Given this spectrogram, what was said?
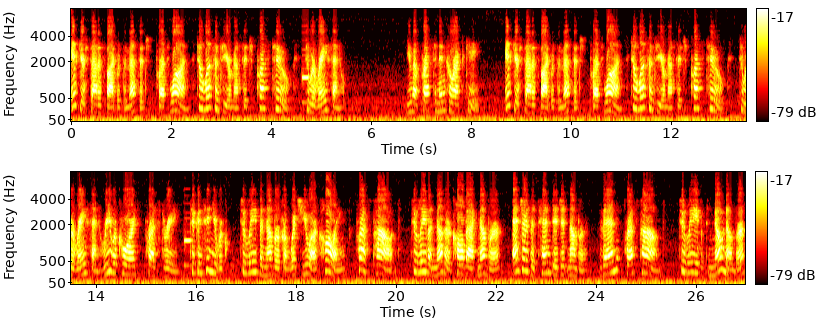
If you're satisfied with the message, press 1. To listen to your message, press 2. To erase and you have pressed an incorrect key. If you're satisfied with the message, press 1. To listen to your message, press 2. To erase and re-record, press 3. To continue rec- to leave the number from which you are calling, press pound. To leave another callback number, enter the 10-digit number, then press pound. To leave no number,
